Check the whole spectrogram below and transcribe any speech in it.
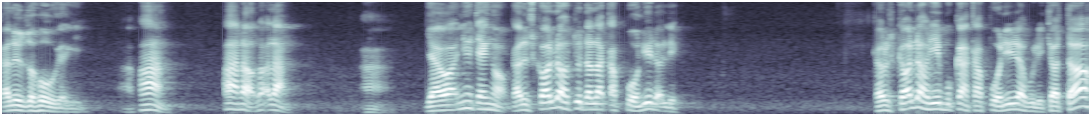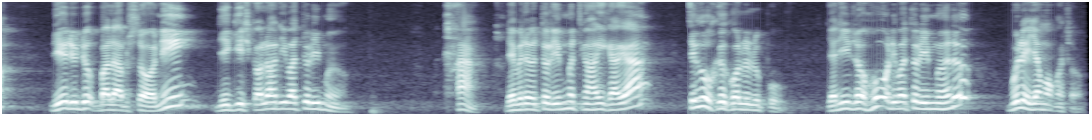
Kalau Zuhur lagi. Ha, faham? Faham tak soalan? Ha. Jawabnya tengok. Kalau sekolah tu dalam kapung, dia tak boleh. Kalau sekolah dia bukan kapung, dia dah boleh. Contoh, dia duduk balai besar ni, dia pergi sekolah di Batu Lima. Ha. Daripada Batu Lima tengah hari sekarang, terus ke Kuala Lumpur. Jadi Zuhur di Batu Lima tu, boleh jamak kosong.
